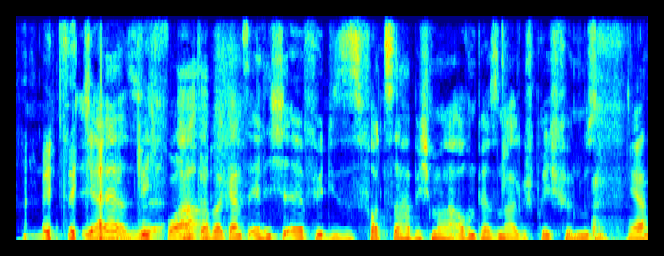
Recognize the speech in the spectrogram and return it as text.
als ich ja, ja. Also, eigentlich ah, vorhatte. aber ganz ehrlich, äh, für dieses Fotze habe ich mal auch ein Personalgespräch führen müssen. ja?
